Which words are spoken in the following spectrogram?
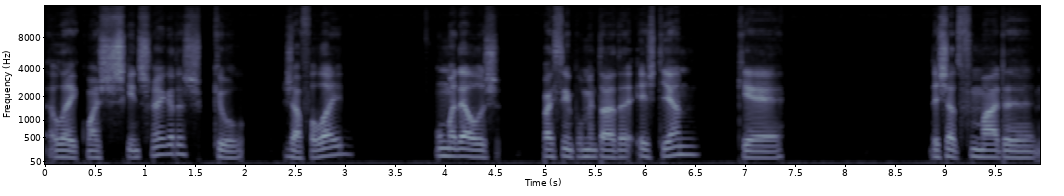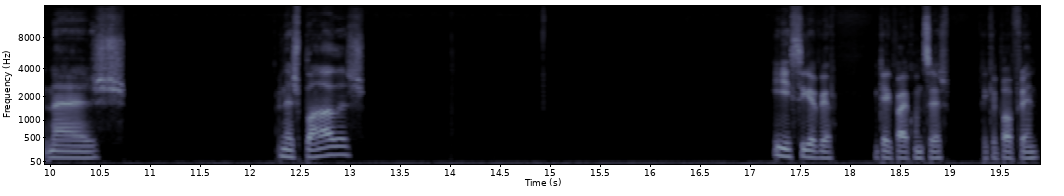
a lei com as seguintes regras que eu já falei. Uma delas vai ser implementada este ano, que é deixar de fumar eh, nas nas planadas. E siga a ver o que é que vai acontecer daqui para a frente.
